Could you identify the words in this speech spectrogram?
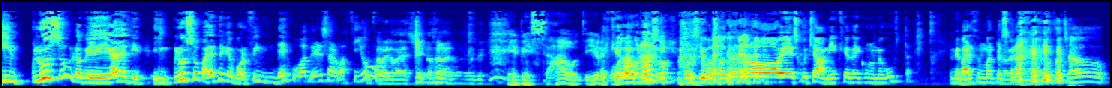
Incluso, lo que llegué a decir, incluso parece que por fin Deku va a tener salvación. Lo voy a decir, otra vez lo voy a decir. Qué pesado, tío. ¿Le Es que por, con por algo? si, por si vosotros no lo habéis escuchado, a mí es que Deku no me gusta. Me parece un mal personaje. Gusta echado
